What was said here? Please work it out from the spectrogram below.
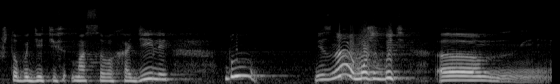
чтобы дети массово ходили. Ну, не знаю, может быть, эм,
